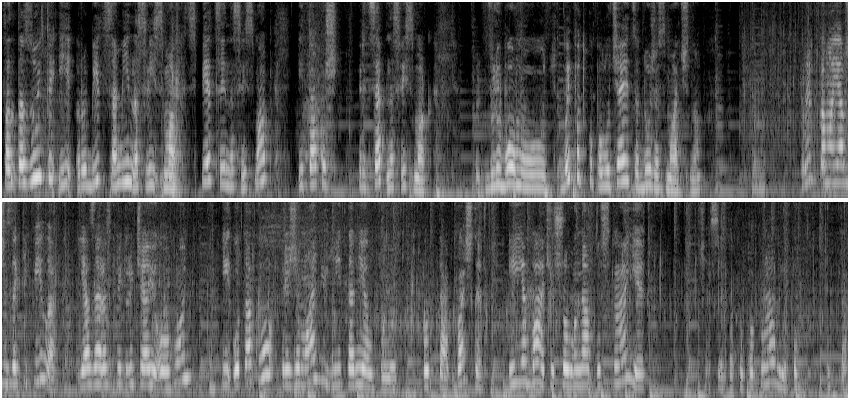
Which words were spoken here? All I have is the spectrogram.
фантазуйте і робіть самі на свій смак. Спеції на свій смак і також рецепт на свій смак. В будь-якому випадку виходить дуже смачно. Рибка моя вже закипіла. Я зараз приключаю огонь і отако прижимаю її тарілкою. От так, бачите? І я бачу, що вона пускає. Зараз я таку поправлю. От, от так.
